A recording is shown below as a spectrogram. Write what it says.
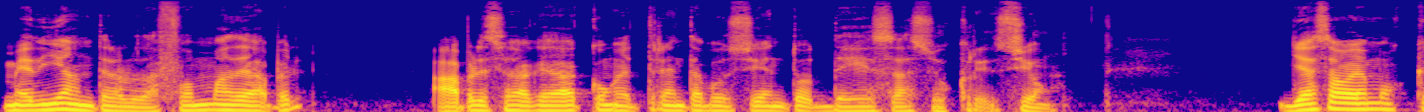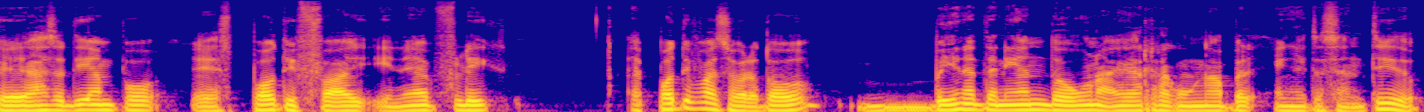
mediante la plataforma de Apple, Apple se va a quedar con el 30% de esa suscripción. Ya sabemos que hace tiempo Spotify y Netflix, Spotify sobre todo, viene teniendo una guerra con Apple en este sentido.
